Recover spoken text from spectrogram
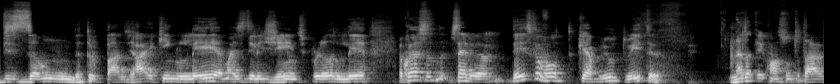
visão deturpada de ai, quem lê é mais inteligente por ler. Eu conheço, sério, desde que eu vou, que abri o Twitter, Nada a ver com o assunto, tá?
